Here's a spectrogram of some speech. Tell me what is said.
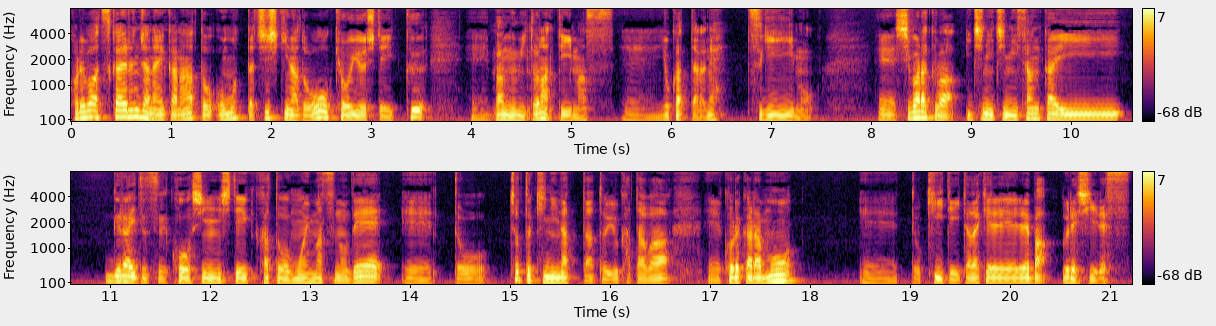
これは使えるんじゃないかなと思った知識などを共有していく、え番組となっています、えよかったらね、次もえー、しばらくは1日2、3回ぐらいずつ更新していくかと思いますので、えー、っと、ちょっと気になったという方は、え、これからも、えっと、聞いていただければ嬉しいです。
